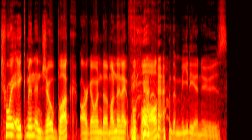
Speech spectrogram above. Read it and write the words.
Troy Aikman and Joe Buck are going to Monday Night Football. the media news.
